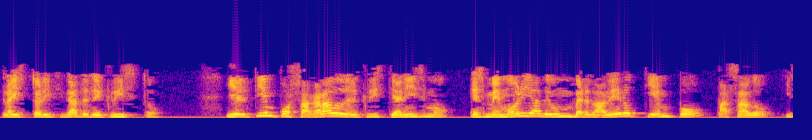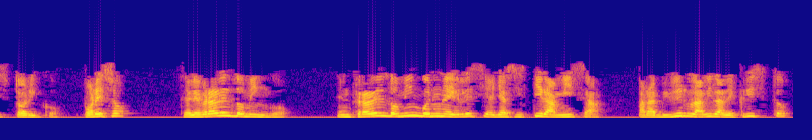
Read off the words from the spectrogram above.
la historicidad de Cristo, y el tiempo sagrado del cristianismo es memoria de un verdadero tiempo pasado histórico. Por eso, celebrar el domingo Entrar el domingo en una iglesia y asistir a misa para vivir la vida de Cristo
